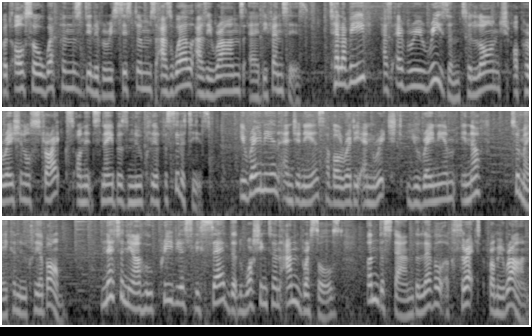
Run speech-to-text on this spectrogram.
but also weapons delivery systems as well as Iran's air defenses. Tel Aviv has every reason to launch operational strikes on its neighbors' nuclear facilities. Iranian engineers have already enriched uranium enough to make a nuclear bomb. Netanyahu previously said that Washington and Brussels understand the level of threat from Iran.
